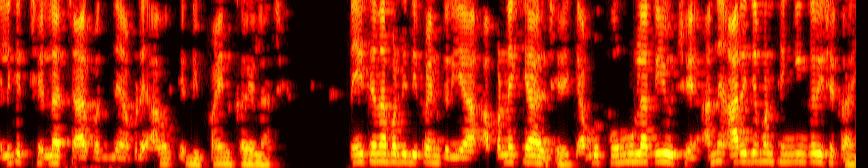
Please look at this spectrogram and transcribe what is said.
એટલે કે છેલ્લા ચાર પદને આપણે આ વખતે ડિફાઇન કરેલા છે. નહીં શેના પરથી ડિફાઇન કર્યા આપણને ખ્યાલ છે કે આપણું ફોર્મ્યુલા કયું છે? અને આ રીતે પણ થિંકિંગ કરી શકાય.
